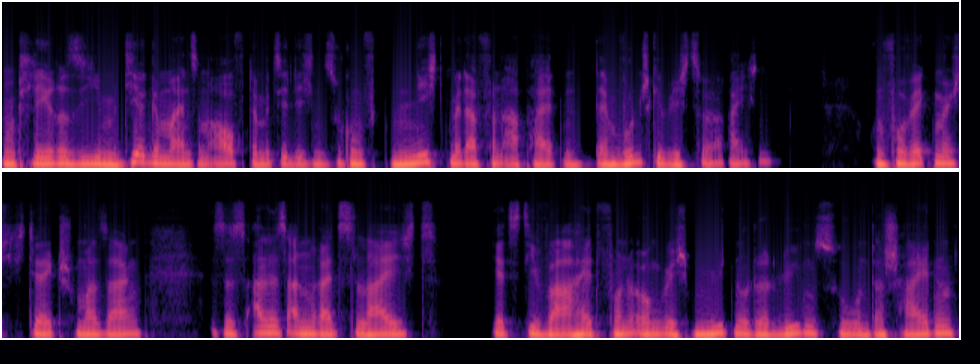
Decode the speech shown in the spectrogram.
und kläre sie mit dir gemeinsam auf, damit sie dich in Zukunft nicht mehr davon abhalten, dein Wunschgewicht zu erreichen. Und vorweg möchte ich direkt schon mal sagen, es ist alles andere als leicht, jetzt die Wahrheit von irgendwelchen Mythen oder Lügen zu unterscheiden.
